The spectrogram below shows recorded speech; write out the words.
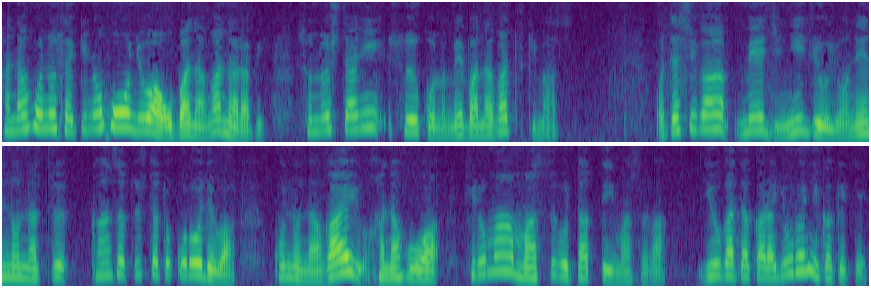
花穂の先の方には雄花が並び、その下に数個の雌花がつきます。私が明治24年の夏観察したところでは、この長い花穂は昼間はまっすぐ立っていますが、夕方から夜にかけて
